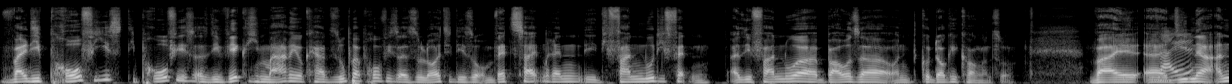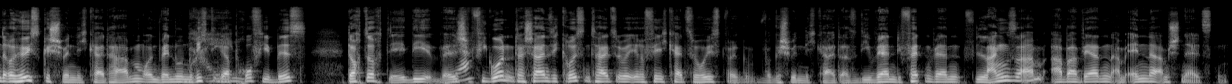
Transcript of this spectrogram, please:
weil die Profis, die Profis, also die wirklichen Mario Kart Superprofis, also Leute, die so um Wettzeiten rennen, die, die fahren nur die Fetten. Also die fahren nur Bowser und Donkey Kong und so. Weil, äh, Weil? die eine andere Höchstgeschwindigkeit haben und wenn du ein richtiger Nein. Profi bist, doch, doch, die, die Ja? Figuren unterscheiden sich größtenteils über ihre Fähigkeit zur Höchstgeschwindigkeit. Also die werden, die Fetten werden langsam, aber werden am Ende am schnellsten.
